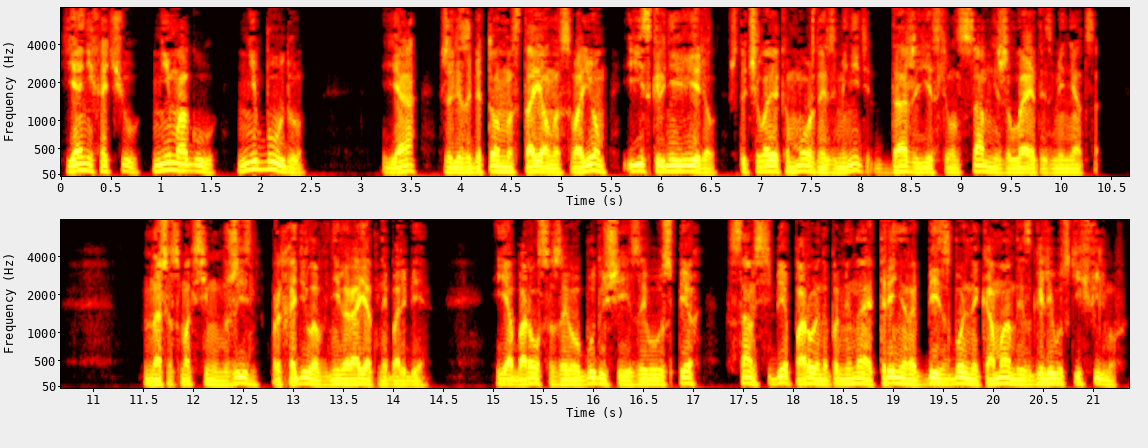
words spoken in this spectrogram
Я не хочу, не могу, не буду. Я железобетонно стоял на своем и искренне верил, что человека можно изменить, даже если он сам не желает изменяться. Наша с Максимом жизнь проходила в невероятной борьбе. Я боролся за его будущее и за его успех, сам себе порой напоминая тренера бейсбольной команды из голливудских фильмов,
